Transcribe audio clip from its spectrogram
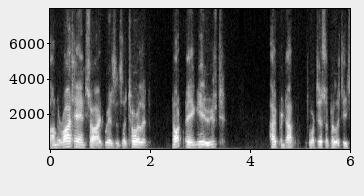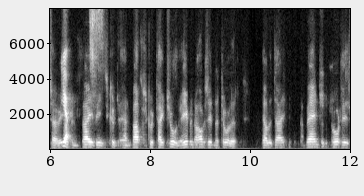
on the right-hand side, where there's a toilet not being used, opened up for disability, so Yeah. even babies could, and mothers could take children. Even I was in the toilet the other day, a man brought his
